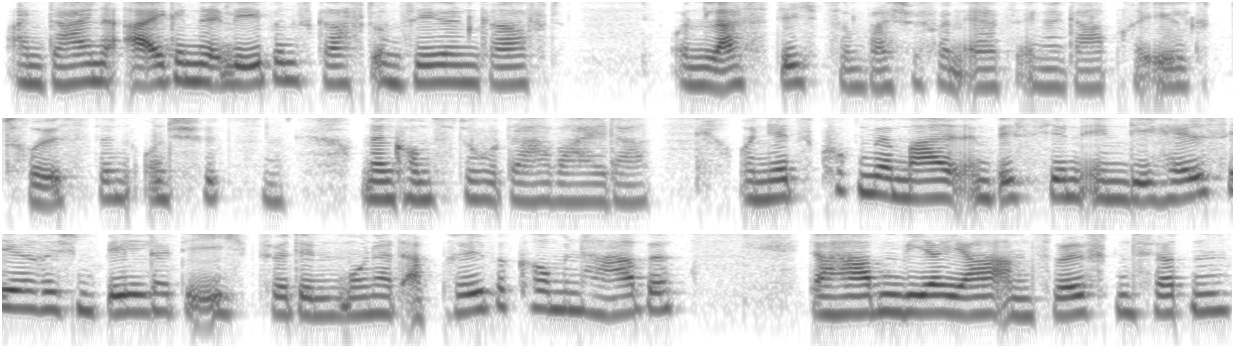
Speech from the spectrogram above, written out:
an deine eigene Lebenskraft und Seelenkraft und lass dich zum Beispiel von Erzengel Gabriel trösten und schützen. Und dann kommst du da weiter. Und jetzt gucken wir mal ein bisschen in die hellseherischen Bilder, die ich für den Monat April bekommen habe. Da haben wir ja am 12.04.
